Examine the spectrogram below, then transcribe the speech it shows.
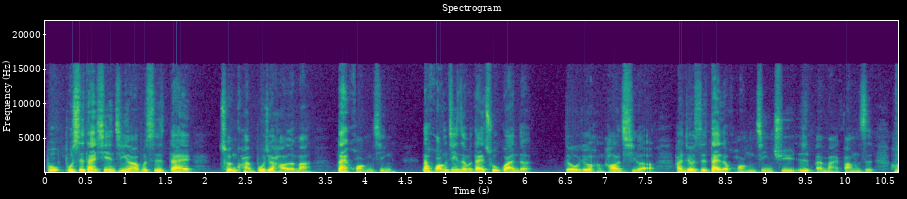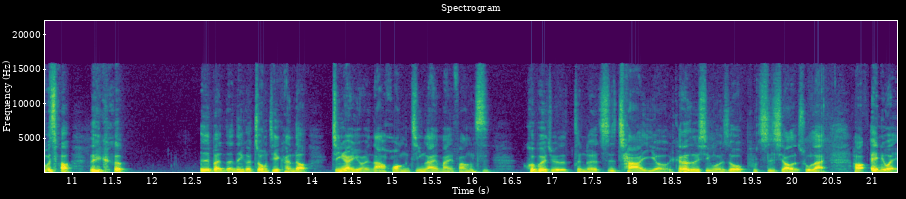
不，不是带现金啊，不是带存款簿就好了嘛？带黄金，那黄金怎么带出关的？所以我就很好奇了。他就是带着黄金去日本买房子，我不知道那个日本的那个中介看到，竟然有人拿黄金来买房子。会不会觉得整个是诧异哦？看到这个新闻的时候，我噗嗤笑了出来。好，Anyway，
